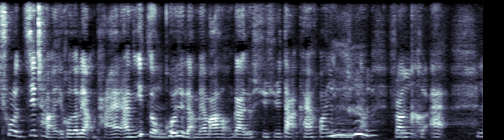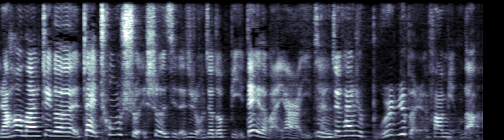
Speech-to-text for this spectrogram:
出了机场以后的两排，然后你一走过去，两边马桶盖就徐徐打开欢迎你，啊，非常可爱。然后呢，这个带冲水设计的这种叫做笔袋的玩意儿，以前最开始不是日本人发明的，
